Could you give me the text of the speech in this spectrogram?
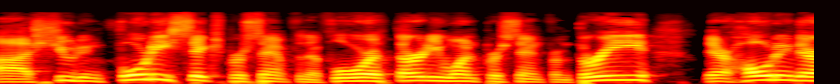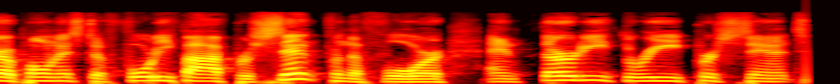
uh, shooting 46% from the floor, 31% from three. They're holding their opponents to 45% from the floor and 33%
